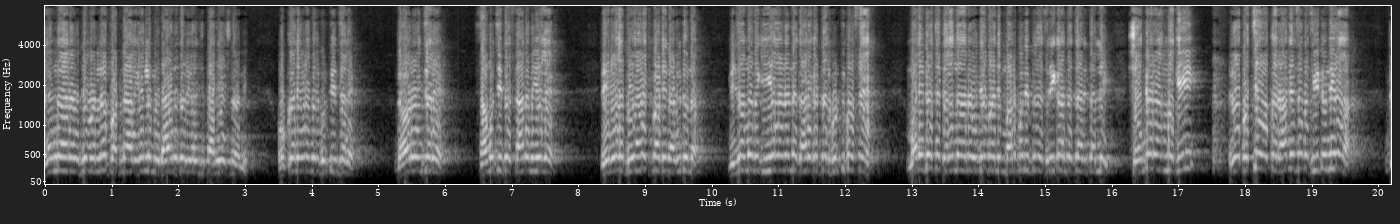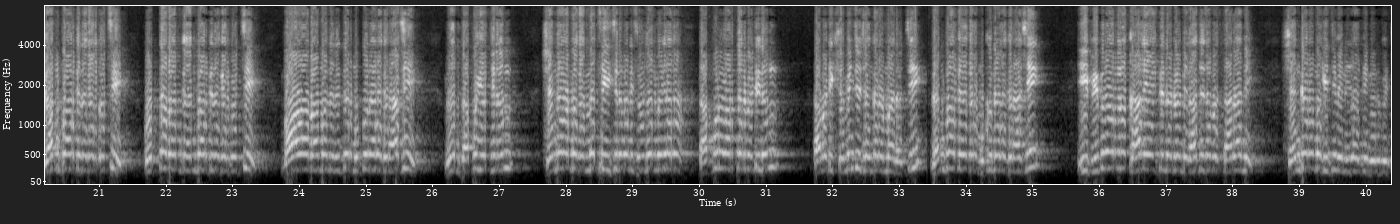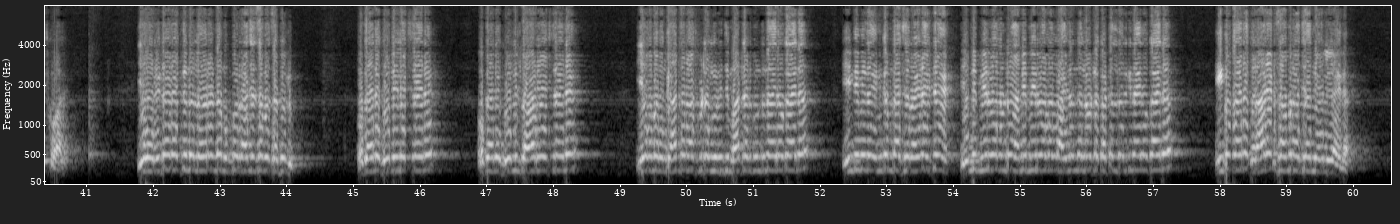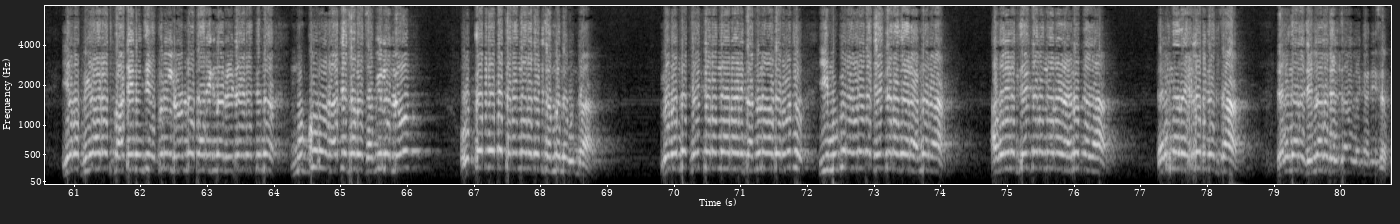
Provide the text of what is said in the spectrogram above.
తెలంగాణ ఉద్యమంలో పద్నాలుగేళ్ళు మీ నాయనతో కలిసి పనిచేసినని ఒక్కరిని కూడా మీరు గుర్తించలే గౌరవించలే సముచిత స్థానం ఇయ్యలే. నేను ఇలా బీఆర్ఎస్ పార్టీని అడుగుతున్నా. నిజంగా మీకు ఇయ్యాలన్న కార్యకర్తలు గుర్తుకొస్తే మళ్ళీ వచ్చే తెలంగాణ ఉద్యమాన్ని మలుపు తిప్పిన శ్రీకాంతాచారి తల్లి శంకరమ్మకి రేపు వచ్చే ఒక రాజ్యసభ సీట్ ఉంది కదా. గన్ పార్క్ దగ్గరికి వచ్చి కొత్త గన్ పార్క్ దగ్గరికి వచ్చి బాబా బాబా ఇద్దరు ముగ్గురాలకు రాసి మేము తప్పు చేసినాం. శంకరమ్మ ఎమ్మెల్సీ ఇచ్చినమని సోషల్ మీడియాలో తప్పుడు వార్తలు పెట్టినాం కాబట్టి క్షమించి శంకరమ్మ అని వచ్చి గన్ దగ్గర ముక్కునేలకు నెలకు రాసి ఈ ఫిబ్రవరిలో ఖాళీ అవుతున్నటువంటి రాజ్యసభ స్థానాన్ని శంకరమ్మకి ఇచ్చి మీ నిజాయితీ నిరూపించుకోవాలి. ఇలా రిటైర్ అవుతున్న ఎవరన్నా ముగ్గురు రాజ్యసభ సభ్యులు ఒక ఆయన గోళీలు వేసిన ఆయన ఒక ఆయన గోళీలు తయారు చేసిన ఆయన మనం క్యాన్సర్ హాస్పిటల్ గురించి మాట్లాడుకుంటున్న ఆయన ఒక ఆయన ఇంటి మీద ఇన్కమ్ ట్యాక్స్ రైడ్ అయితే ఎన్ని బీరువాలు ఉంటాయో అన్ని బీరువాలలో ఐదు వందల నోట్ల కట్టలు దొరికినాయన ఒక ఆయన ఇంకొక ఆయన గ్రానైట్ సామ్రాజ్యాన్ని వెళ్ళిన ఆయన. ఈయన బీఆర్ఎస్ పార్టీ నుంచి ఏప్రిల్ రెండో తారీఖున రిటైర్ అవుతున్న ముగ్గురు రాజ్యసభ సభ్యులలో ఒక్కరికైనా తెలంగాణ సంబంధం ఉందా? మేమంతా జై తెలంగాణ అని తమిళనాడు రోజు ఈ ముగ్గురు ఎవరైనా జై తెలంగాణ అన్నారా? అదే జై తెలంగాణ అని అనొద్దా? తెలంగాణ ఎల్లరు తెలుసా? తెలంగాణ జిల్లాలో తెలుసా కనీసం?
